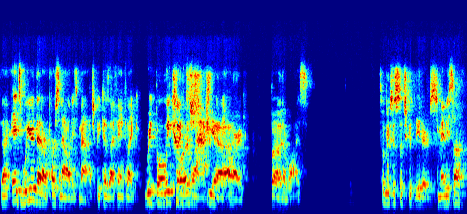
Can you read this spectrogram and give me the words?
the, it's weird that our personalities match because I think like We we both we could push, clash really hard but otherwise. So it makes us such good leaders. Maybe so.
